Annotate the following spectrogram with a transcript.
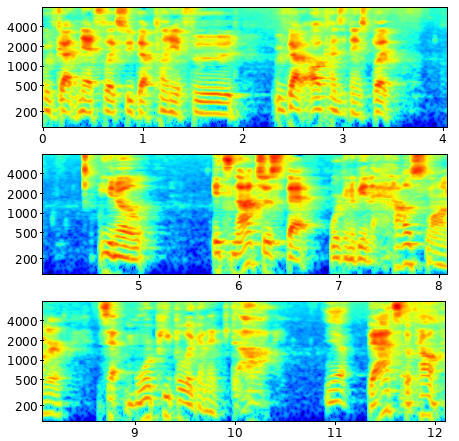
we've got Netflix, we've got plenty of food, we've got all kinds of things. But, you know, it's not just that we're going to be in the house longer, it's that more people are going to die. Yeah. That's the problem.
